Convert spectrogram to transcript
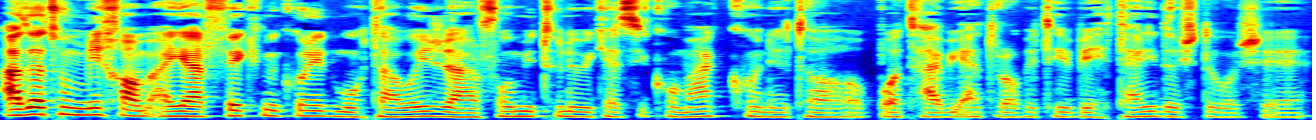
ازتون می‌خوام اگر فکر می‌کنید محتوای ژرفا می‌تونه به کسی کمک کنه تا با طبیعت رابطه بهتری داشته باشه.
